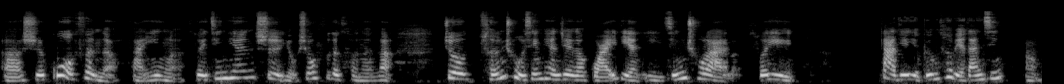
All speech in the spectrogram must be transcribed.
呃，是过分的反应了，所以今天是有修复的可能的。就存储芯片这个拐点已经出来了，所以大跌也不用特别担心啊。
